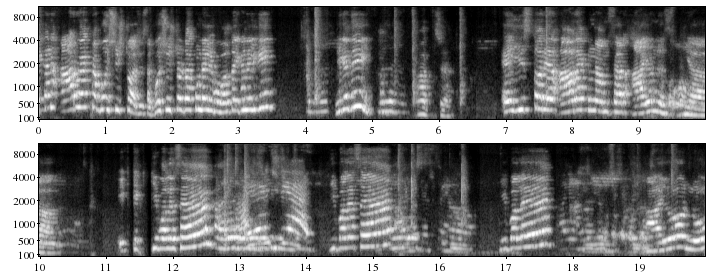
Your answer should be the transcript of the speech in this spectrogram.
এখানে আরও একটা বৈশিষ্ট্য আছে স্যার। বৈশিষ্ট্যটা কোনটা লিখব বলতো? এখানে লিখি? লিখে দিই আচ্ছা। এই স্তরের আর এক নাম স্যার আয়নস্ফিয়ার একে কি বলে স্যার? কি বলে স্যার? কি বলে? আয়নো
